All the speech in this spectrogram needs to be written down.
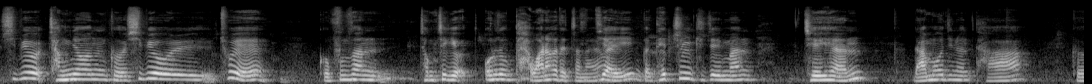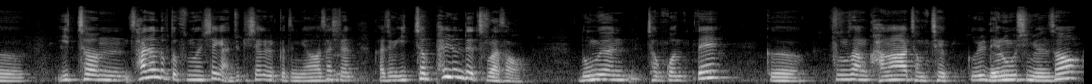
12월 작년 그 12월 초에 그 분산 정책이 어느 정도 다 완화가 됐잖아요. DI 그러니까 대출 규제만 제외한 나머지는 다 그 2004년도부터 분산 시장이 안 좋기 시작을 했거든요. 사실은 가지고 2008년도에 들어와서 노무현 정권 때 그 부동산 강화 정책을 내놓으시면서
